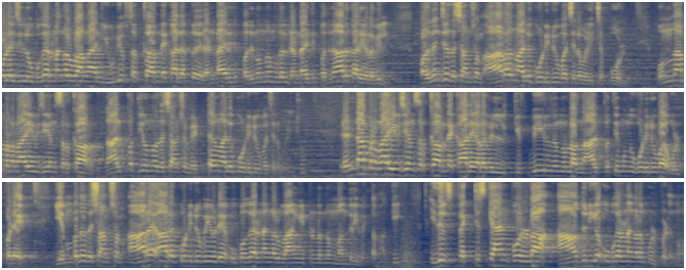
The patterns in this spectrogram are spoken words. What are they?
കോളേജിൽ ഉപകരണങ്ങൾ വാങ്ങാൻ യു ഡി എഫ് സർക്കാരിന്റെ കാലത്ത് രണ്ടായിരത്തി പതിനൊന്ന് മുതൽ രണ്ടായിരത്തി പതിനാറ് കാലയളവിൽ പതിനഞ്ച് ദശാംശം ആറ് നാല് കോടി രൂപ ചെലവഴിച്ചപ്പോൾ ഒന്നാം പിണറായി വിജയൻ സർക്കാർ നാൽപ്പത്തിയൊന്ന് ദശാംശം എട്ട് നാല് കോടി രൂപ ചെലവഴിച്ചു. രണ്ടാം പിണറായി വിജയൻ സർക്കാരിന്റെ കാലയളവിൽ കിഫ്ബിയിൽ നിന്നുള്ള നാൽപ്പത്തിമൂന്ന് കോടി രൂപ ഉൾപ്പെടെ എൺപത് ദശാംശം ആറ് ആറ് കോടി രൂപയുടെ ഉപകരണങ്ങൾ വാങ്ങിയിട്ടുണ്ടെന്നും മന്ത്രി വ്യക്തമാക്കി. ഇതിൽ സ്പെക്ട് സ്കാൻ പോലുള്ള ആധുനിക ഉപകരണങ്ങളും ഉൾപ്പെടുന്നു.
